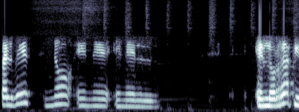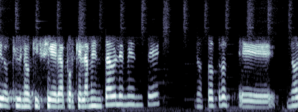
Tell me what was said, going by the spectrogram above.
tal vez no en en el en lo rápido que uno quisiera, porque lamentablemente nosotros eh, no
